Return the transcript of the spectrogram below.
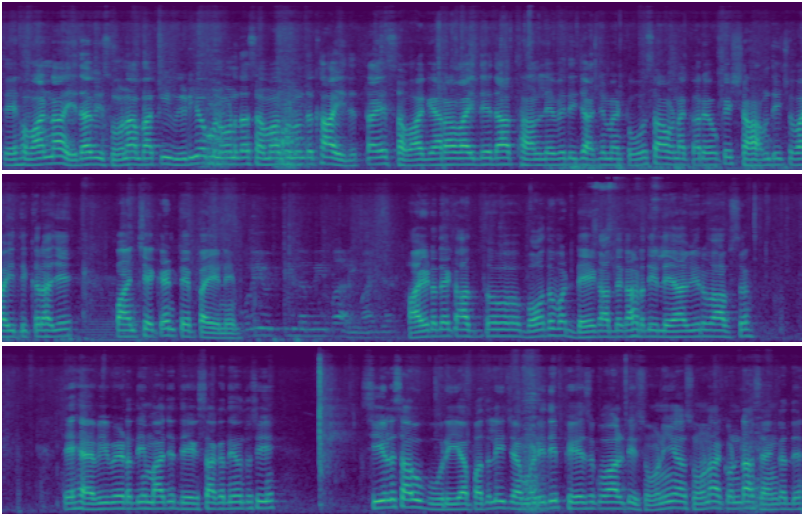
ਤੇ ਹਵਾਨਾ ਇਹਦਾ ਵੀ ਸੋਹਣਾ ਬਾਕੀ ਵੀਡੀਓ ਬਣਾਉਣ ਦਾ ਸਮਾਂ ਤੁਹਾਨੂੰ ਦਿਖਾਈ ਦਿੱਤਾ ਇਹ ਸਵਾ 11 ਵਜੇ ਦਾ ਥਾਨ ਲੇਵੇ ਦੀ ਜੱਜਮੈਂਟ ਉਹ ਹਿਸਾਬ ਨਾਲ ਕਰਿਓ ਕਿ ਸ਼ਾਮ ਦੀ ਚਵਾਈ ਤੱਕ ਹਜੇ 5-6 ਘੰਟੇ ਪਏ ਨੇ। ਹਾਈਟ ਦੇ ਕੱਦ ਤੋਂ ਬਹੁਤ ਵੱਡੇ ਕੱਦ ਕਾਠ ਦੀ ਲਿਆ ਵੀਰ ਵਾਪਸ। ਤੇ ਹੈਵੀ weight ਦੀ ਮੱਝ ਦੇਖ ਸਕਦੇ ਹੋ ਤੁਸੀਂ। ਸੀਲ ਸਾਊ ਪੂਰੀ ਆ ਪਤਲੀ ਚਮੜੀ ਦੀ ਫੇਸ ਕੁਆਲਿਟੀ ਸੋਹਣੀ ਆ ਸੋਹਣਾ ਕੁੰਡਾ ਸਿੰਘ ਦੇ।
